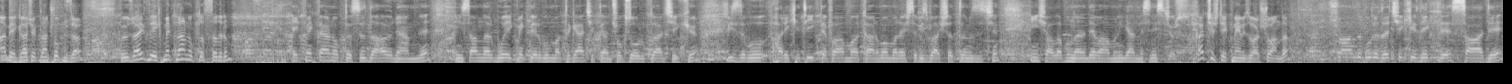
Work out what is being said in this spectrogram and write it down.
Ömer Bey gerçekten çok güzel. Özellikle ekmekler noktası sanırım. Ekmekler noktası daha önemli. İnsanlar bu ekmekleri bulmakta gerçekten çok zorluklar çekiyor. Biz de bu hareketi ilk defa ama Kahramanmaraş'ta biz başlattığımız için inşallah bunların devamının gelmesini istiyoruz. Kaç çeşit ekmeğimiz var şu anda? Şu anda burada çekirdekli, sade,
